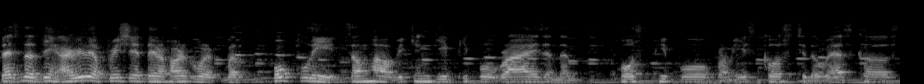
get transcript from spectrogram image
that's the thing. I really appreciate their hard work, but hopefully somehow we can give people rides and then host people from East Coast to the West Coast.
